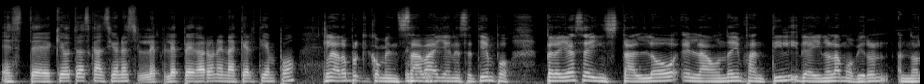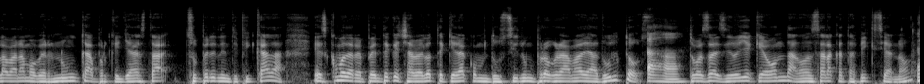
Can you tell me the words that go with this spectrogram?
Este, ¿qué otras canciones le, le pegaron en aquel tiempo? Claro, porque comenzaba ella en ese tiempo, pero ella se instaló en la onda infantil y de ahí no la movieron, no la van a mover nunca porque ya está súper identificada. Es como de repente que Chabelo te quiera conducir un programa de adultos. Ajá. Tú vas a decir, oye, ¿qué onda? ¿Dónde está la catafixia, no?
